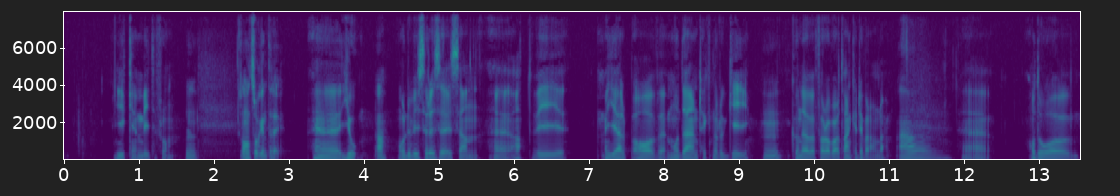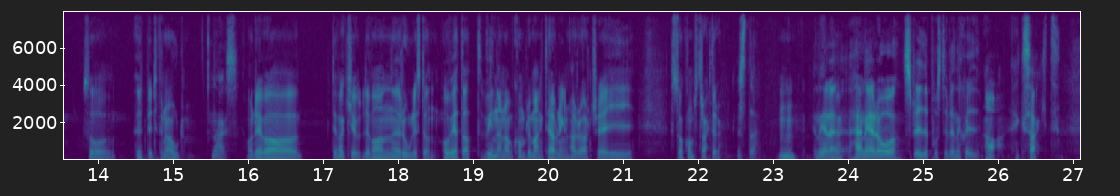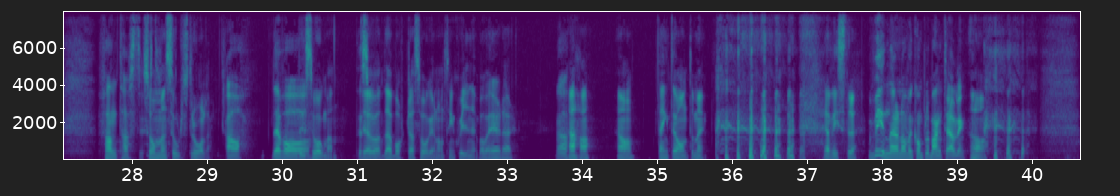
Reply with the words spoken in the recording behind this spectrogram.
gick en bit ifrån. Och hon såg inte dig? Jo, Ja. och det visade sig sen att vi med hjälp av modern teknologi Mm. kunde överföra våra tankar till varandra. Ah, och då så utbytte vi några ord. Nice. Och det var, det var kul, det var en rolig stund. Och veta att vinnaren av komplimangtävlingen har rört sig i Stockholms trakter. Just det. Mm. Nere, här nere och sprider positiv energi. Ja, exakt. Fantastiskt. Som en solstråle. Ja, det var... Det såg man. det såg var, där borta såg jag någonting skina. Vad är det där? Ja. Jaha, ja, tänkte ante mig. jag visste det. Vinnaren av en komplimangtävling. Ja,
